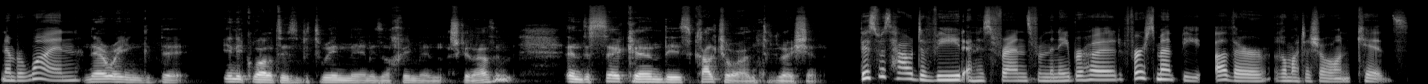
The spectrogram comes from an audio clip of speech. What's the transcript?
Number one, narrowing the inequalities between uh, Mizrahim and Ashkenazim. And the second is cultural integration. This was how David and his friends from the neighborhood first met the other Ramat HaSharon kids,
